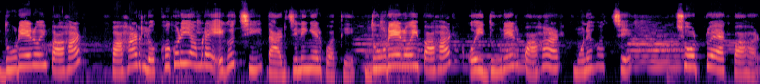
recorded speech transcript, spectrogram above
দূরের ওই পাহাড় পাহাড় লক্ষ্য করেই আমরা এগোচ্ছি দার্জিলিংয়ের পথে। দূরের ওই পাহাড় ওই দূরের পাহাড় মনে হচ্ছে ছোট্ট এক পাহাড়।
